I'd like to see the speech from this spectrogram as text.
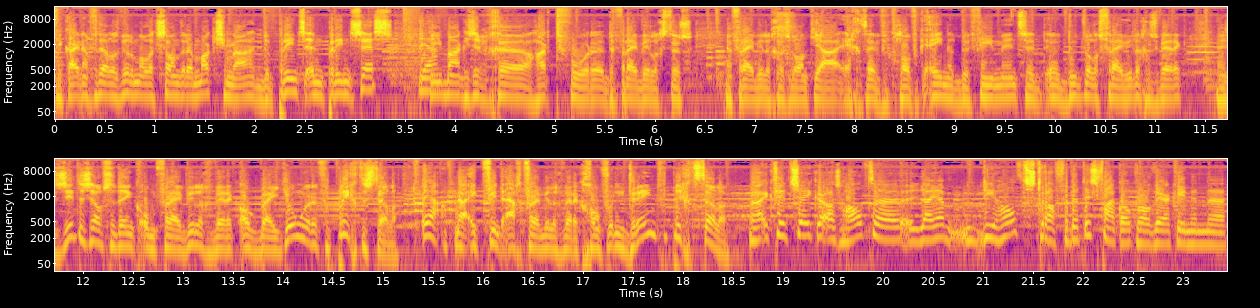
Ik kan je nog vertellen dat Willem-Alexander en Maxima, de prins en prinses, Ja. die maken zich eh, hard voor eh, de vrijwilligers en vrijwilligers. Want ja, echt, eh, geloof ik, één op de vier mensen doet wel eens vrijwilligerswerk. En zitten zelfs te denken om vrijwillig werk ook bij jongeren verplicht te stellen. Ja. Nou, ik vind eigenlijk vrijwillig werk gewoon voor iedereen verplicht te stellen. Nou, ik vind zeker als halt, nou ja, die haltstraffen, dat is vaak ook wel werken in een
